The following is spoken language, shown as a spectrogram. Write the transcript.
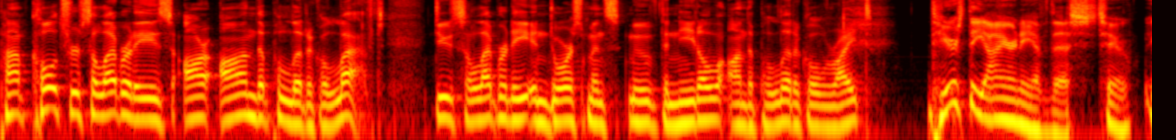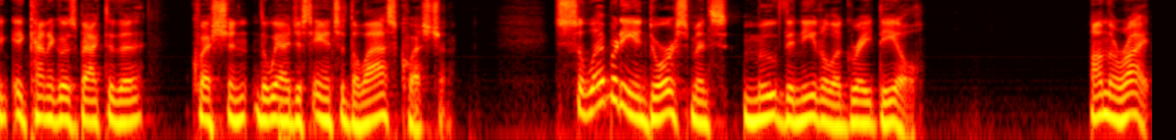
pop culture celebrities are on the political left. Do celebrity endorsements move the needle on the political right? Here's the irony of this, too. It, it kind of goes back to the question, the way I just answered the last question. Celebrity endorsements move the needle a great deal on the right.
